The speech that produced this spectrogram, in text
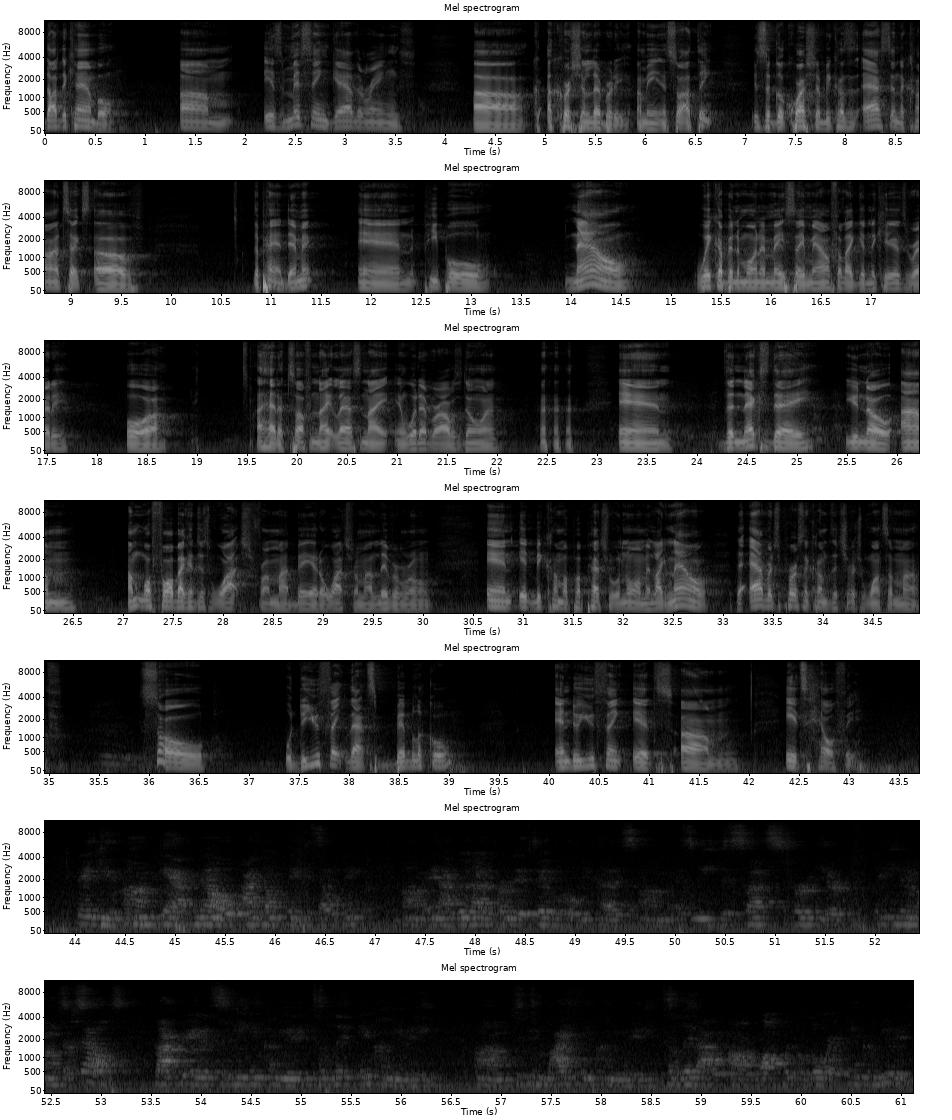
Dr. Campbell, um, is missing gatherings uh, a Christian liberty? I mean, and so I think it's a good question because it's asked in the context of the pandemic and people now wake up in the morning and may say, man, I don't feel like getting the kids ready, or I had a tough night last night and whatever I was doing. and the next day, you know, I'm I'm gonna fall back and just watch from my bed or watch from my living room, and it become a perpetual norm. And like now, the average person comes to church once a month. So, do you think that's biblical? And do you think it's um, it's healthy? Thank you. Um, yeah, no, I don't think it's healthy, um, and I would not affirm that it's biblical because, um, as we discussed earlier, and even amongst ourselves, God created us to be in community, to live in community, um, to do life in community, to live out our walk with the Lord in community,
